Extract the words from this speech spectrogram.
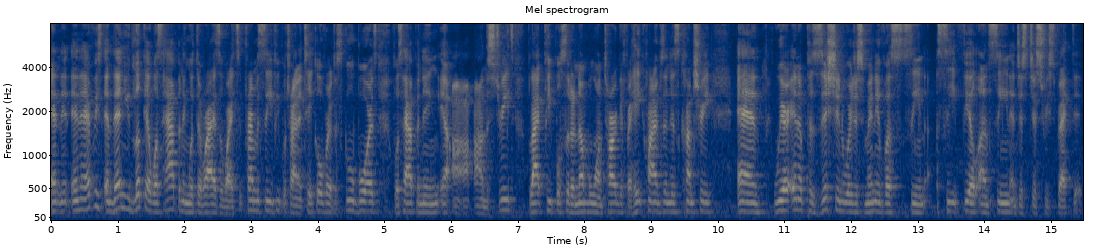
And and every and then you look at what's happening with the rise of white supremacy, people trying to take over the school boards, what's happening uh, uh, on the streets, black people so the number one target for hate crimes in this country and we are in a position where just many of us seen see feel unseen and just disrespected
